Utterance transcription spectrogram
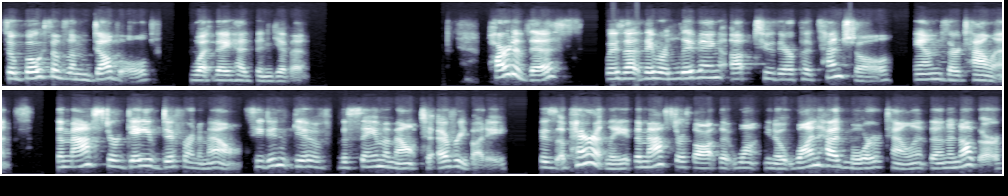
So both of them doubled what they had been given. Part of this was that they were living up to their potential and their talents the master gave different amounts. He didn't give the same amount to everybody because apparently the master thought that one, you know, one had more talent than another,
